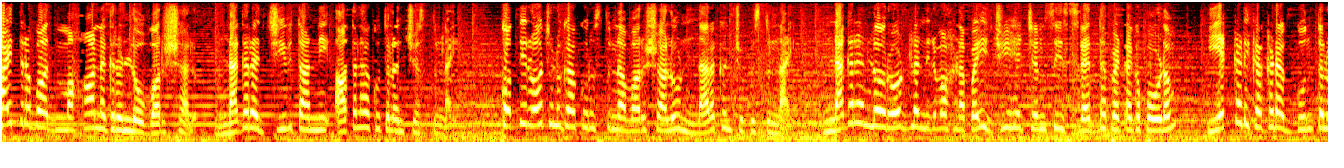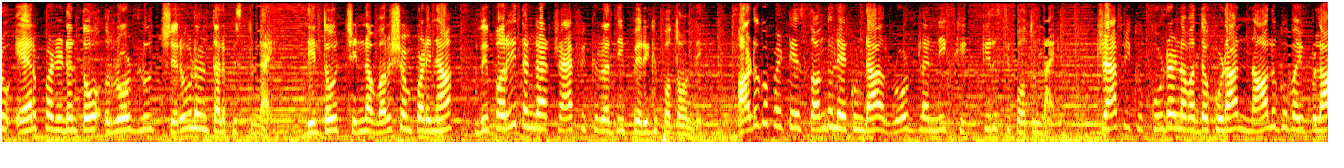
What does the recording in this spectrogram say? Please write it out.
హైదరాబాద్ మహానగరంలో వర్షాలు నగర జీవితాన్ని అతలాకుతలం చేస్తున్నాయి. కొద్ది రోజులుగా కురుస్తున్న వర్షాలు నరకం చూపిస్తున్నాయి. నగరంలో రోడ్ల నిర్వహణపై జీహెచ్ఎంసీ శ్రద్ధ పెట్టకపోవడం ఎక్కడికక్కడ గుంతలు ఏర్పడడంతో రోడ్లు చెరువులను తలపిస్తున్నాయి. దీంతో చిన్న వర్షం పడినా విపరీతంగా ట్రాఫిక్ రద్దీ పెరిగిపోతోంది. అడుగు పెట్టే సందు లేకుండా రోడ్లన్నీ కిక్కిరిసిపోతున్నాయి ట్రాఫిక్ కూడళ్ళ వద్ద కూడా నాలుగు వైపులా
